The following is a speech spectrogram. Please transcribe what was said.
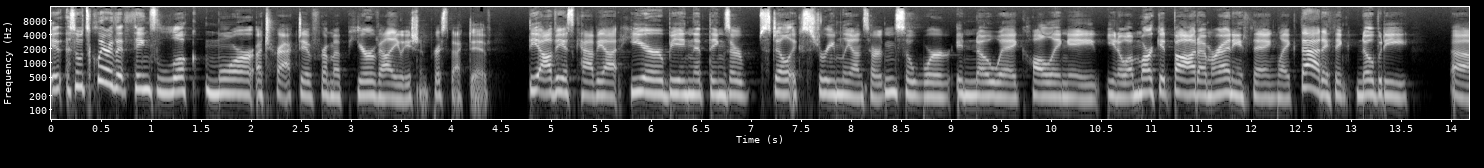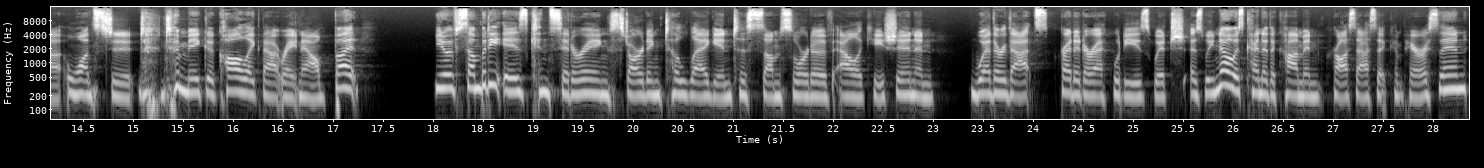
it, so it's clear that things look more attractive from a pure valuation perspective. The obvious caveat here being that things are still extremely uncertain. So we're in no way calling a, you know, a market bottom or anything like that. I think nobody uh, wants to to make a call like that right now. But you know, if somebody is considering starting to leg into some sort of allocation and whether that's credit or equities, which as we know is kind of the common cross asset comparison,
